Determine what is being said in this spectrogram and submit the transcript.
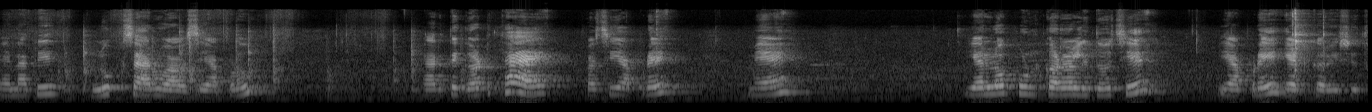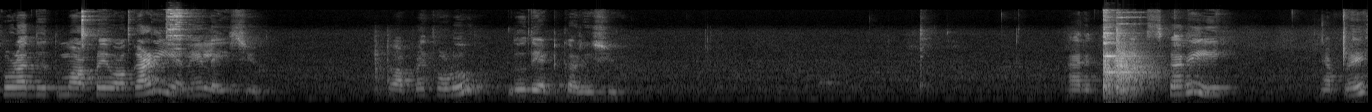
એનાથી લુક સારું આવશે આપણું. આ રીતે ઘટ થાય, પછી આપણે મેં યલો ફૂડ કલર લીધો છે. એ આપણે એડ કરીશું. થોડા દૂધમાં આપણે ઓગાળી અને લઈશું. તો આપણે થોડું દૂધ એડ કરીશું. આ રીતે મિક્સ કરી આપણે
